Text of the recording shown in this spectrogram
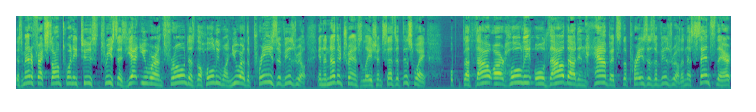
As a matter of fact, Psalm 22 3 says, Yet you were enthroned as the Holy One. You are the praise of Israel. In another translation, says it this way But thou art holy, O thou that inhabits the praises of Israel. In the sense there,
